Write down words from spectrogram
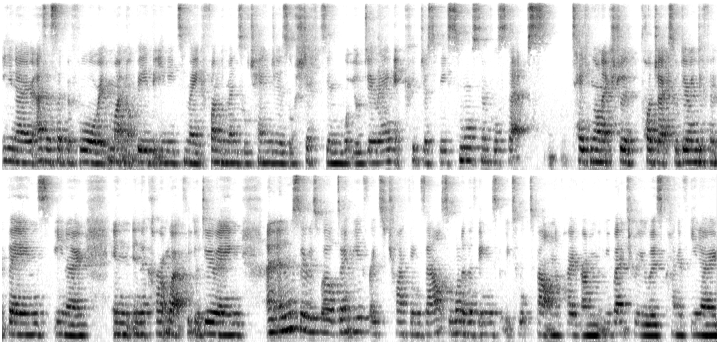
you know, as I said before, it might not be that you need to make fundamental changes or shifts in what you're doing. It could just be small, simple steps, taking on extra projects or doing different things, you know, in, in the current work that you're doing. And, and also, as well, don't be afraid to try things out. So, one of the things that we talked about on the program that we went through was kind of, you know,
